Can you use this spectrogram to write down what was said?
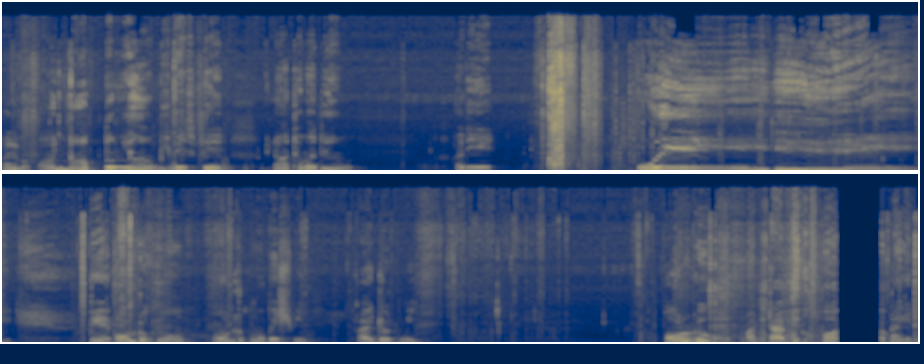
Hadi bak. Ay ne yaptım ya? Bir metre bile atamadım. Hadi. Uy. Ve olduk mu? Olduk mu 5000? Ay 4000. Olduk. Hatta bir kupa geldi.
